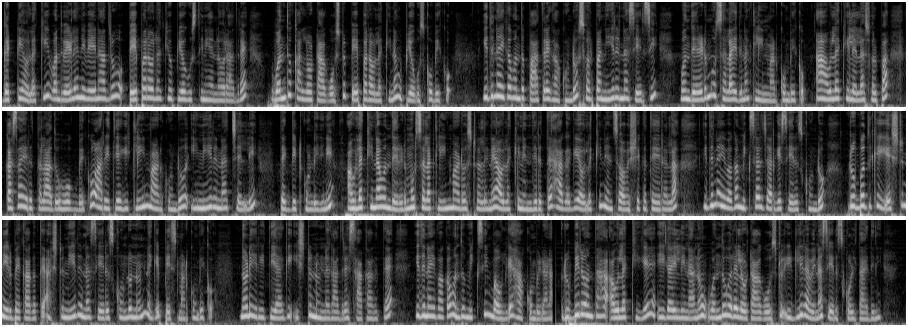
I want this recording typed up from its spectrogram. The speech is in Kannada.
ಗಟ್ಟಿ ಅವಲಕ್ಕಿ. ಒಂದು ವೇಳೆ ನೀವೇನಾದರೂ ಪೇಪರ್ ಅವಲಕ್ಕಿ ಉಪಯೋಗಿಸ್ತೀನಿ ಅನ್ನೋರಾದರೆ ಒಂದು ಕಾಲು ಲೋಟ ಆಗುವಷ್ಟು ಪೇಪರ್ ಅವಲಕ್ಕಿನ ಉಪಯೋಗಿಸ್ಕೋಬೇಕು. ಇದನ್ನು ಈಗ ಒಂದು ಪಾತ್ರೆಗೆ ಹಾಕ್ಕೊಂಡು ಸ್ವಲ್ಪ ನೀರನ್ನು ಸೇರಿಸಿ ಒಂದೆರಡು ಮೂರು ಸಲ ಇದನ್ನು ಕ್ಲೀನ್ ಮಾಡ್ಕೊಬೇಕು. ಆ ಅವಲಕ್ಕಿಲೆಲ್ಲ ಸ್ವಲ್ಪ ಕಸ ಇರುತ್ತಲ್ಲ, ಅದು ಹೋಗಬೇಕು. ಆ ರೀತಿಯಾಗಿ ಕ್ಲೀನ್ ಮಾಡಿಕೊಂಡು ಈ ನೀರನ್ನು ಚೆಲ್ಲಿ ತೆಗೆದಿಟ್ಕೊಂಡಿದ್ದೀನಿ. ಅವಲಕ್ಕಿನ ಒಂದು ಎರಡು ಮೂರು ಸಲ ಕ್ಲೀನ್ ಮಾಡೋಷ್ಟರಲ್ಲೇ ಅವಲಕ್ಕಿ ನೆಂದಿರುತ್ತೆ. ಹಾಗಾಗಿ ಅವಲಕ್ಕಿ ನೆನೆಸೋ ಅವಶ್ಯಕತೆ ಇರಲ್ಲ. ಇದನ್ನು ಇವಾಗ ಮಿಕ್ಸರ್ ಜಾರ್ಗೆ ಸೇರಿಸ್ಕೊಂಡು ರುಬ್ಬೋದಕ್ಕೆ ಎಷ್ಟು ನೀರು ಬೇಕಾಗುತ್ತೆ ಅಷ್ಟು ನೀರನ್ನು ಸೇರಿಸ್ಕೊಂಡು ನುಣ್ಣಗೆ ಪೇಸ್ಟ್ ಮಾಡ್ಕೊಬೇಕು. ನೋಡಿ ಈ ರೀತಿಯಾಗಿ ಇಷ್ಟು ನುಣ್ಣಗಾದರೆ ಸಾಕಾಗುತ್ತೆ. ಇದನ್ನು ಇವಾಗ ಒಂದು ಮಿಕ್ಸಿಂಗ್ ಬೌಲ್ಗೆ ಹಾಕ್ಕೊಂಬಿಡೋಣ ರುಬ್ಬಿರುವಂತಹ ಅವಲಕ್ಕಿಗೆ ಈಗ ಇಲ್ಲಿ ನಾನು ಒಂದೂವರೆ ಲೋಟ ಆಗುವಷ್ಟು ಇಡ್ಲಿ ರವೆನ ಸೇರಿಸ್ಕೊಳ್ತಾ ಇದ್ದೀನಿ.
